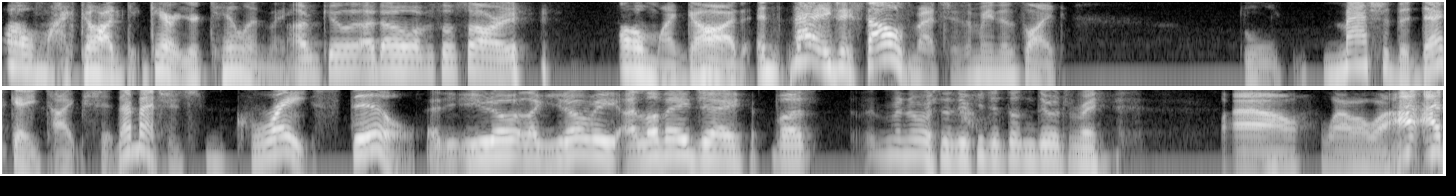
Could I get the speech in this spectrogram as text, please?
Oh my God, Garrett, you're killing me. I'm killing. I know. I'm so sorry. Oh my God, and that AJ Styles matches, I mean, it's like match of the decade type shit. That match is great still. You know, like you know me. I love AJ, but Minoru Suzuki just doesn't do it for me. Wow, wow, wow, wow. I,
